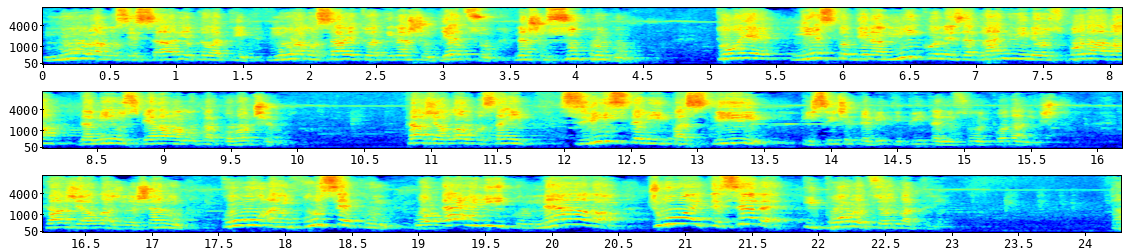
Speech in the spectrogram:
moramo se savjetovati, moramo savjetovati našu djecu, našu suprugu. To je mjesto gdje nam niko ne zabranjuje i ne usporava da mi usmjeravamo kako hoćemo. Kaže Allah poslanik, svi ste vi pastiri i svi ćete biti pitani u svom podaništu. Kaže Allah Želešanu, u anfusekum, u ahlikum, nara, čuvajte sebe i porodce od vatri. Pa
